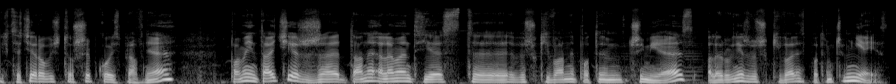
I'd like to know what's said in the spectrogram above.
i chcecie robić to szybko i sprawnie, pamiętajcie, że dany element jest e, wyszukiwany po tym, czym jest, ale również wyszukiwany jest po tym, czym nie jest.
